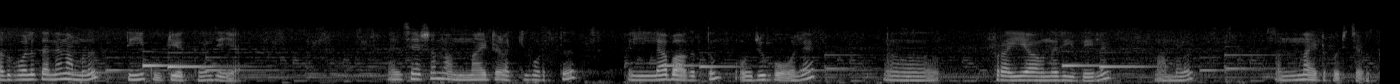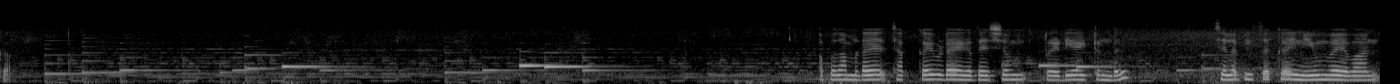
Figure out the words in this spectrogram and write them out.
അതുപോലെ തന്നെ നമ്മൾ തീ കൂട്ടി വെക്കുകയും ചെയ്യുക അതിനുശേഷം നന്നായിട്ട് ഇളക്കി കൊടുത്ത് എല്ലാ ഭാഗത്തും ഒരുപോലെ ഫ്രൈ ആവുന്ന രീതിയിൽ നമ്മൾ നന്നായിട്ട് പൊരിച്ചെടുക്കുക. അപ്പോൾ നമ്മുടെ ചക്ക ഇവിടെ ഏകദേശം റെഡി ആയിട്ടുണ്ട്. ചില പീസൊക്കെ ഇനിയും വേവാൻ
